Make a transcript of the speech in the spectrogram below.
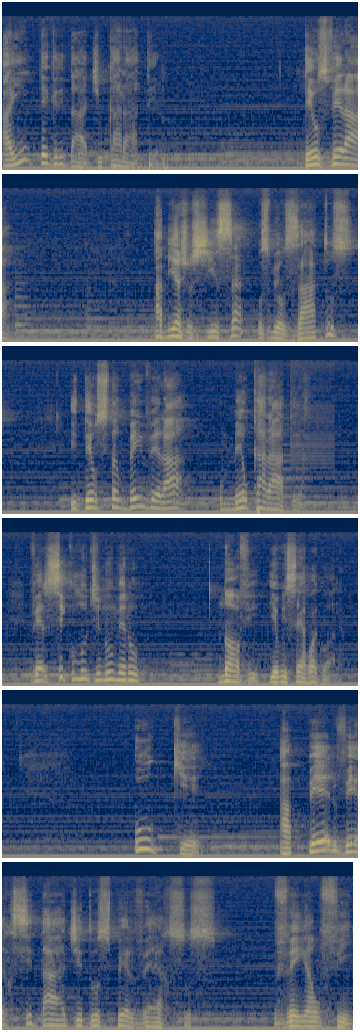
A integridade, o caráter. Deus verá a minha justiça, os meus atos, e Deus também verá o meu caráter. Versículo de número 9, e eu encerro agora. O que a perversidade dos perversos vem ao fim,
